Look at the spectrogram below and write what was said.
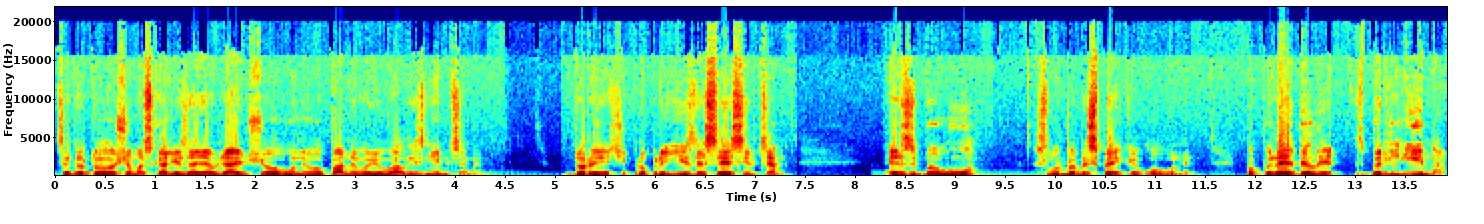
Це до того, що москалі заявляють, що ОУН і УПА не воювали з німцями. До речі, про приїзд есесівця СБУ, Служба безпеки ОУН, попередили з Берліна,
